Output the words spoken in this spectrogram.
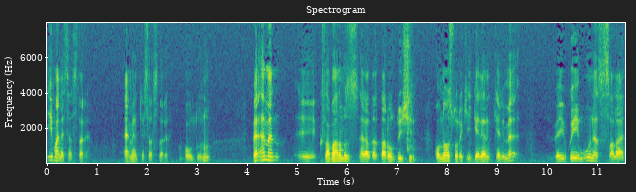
iman esasları emel esasları olduğunu ve hemen e, zamanımız herhalde dar olduğu için ondan sonraki gelen kelime ve yukimune salat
